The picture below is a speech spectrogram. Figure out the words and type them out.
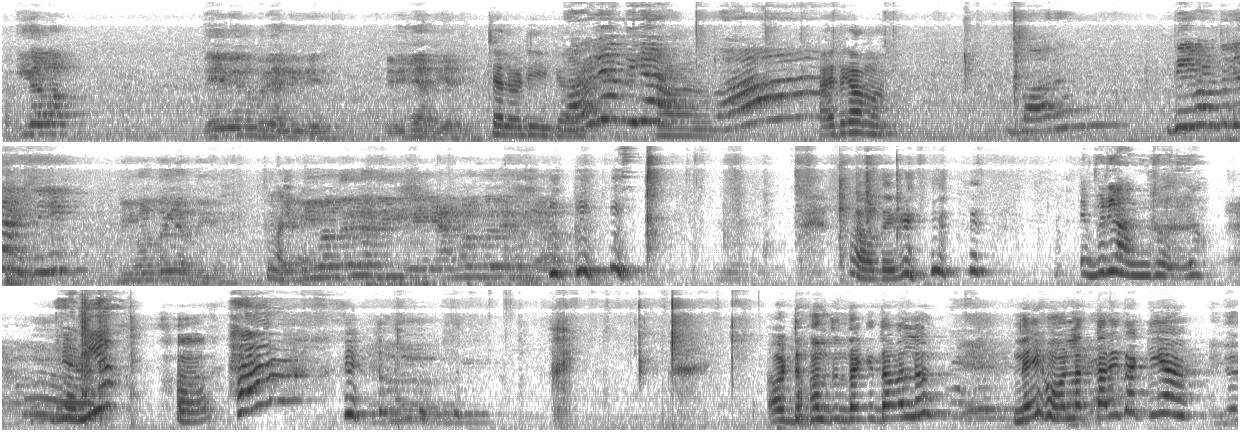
ਪੱਕੀ ਗੱਲ ਆ? ਦੇ ਵੀ ਇਹਨੂੰ ਬਿਰਿਆਨੀ ਦੇ ਜਿਹੜੀ ਲਿਆਂਦੀ ਅੱਜ। ਚਲੋ ਠੀਕ ਆ। ਬਾਹਰ ਲਿਆਂਦੀ ਆ? ਹਾਂ। ਵਾਹ। ਆਇਤ ਕੰਮ ਬਾਹਰੋਂ। ਦੀਵਾਨ ਤੋਂ ਲਿਆਂਦੀ ਸੀ। ਐਮਨ ਤੋਂ ਲਿਆਂਦੀ ਆ। ਆ ਦੇਖ ਇਹ ਬਿਰਿਆਨੀ ਥੋੜੀ ਆ ਬਿਰਿਆਨੀ ਆ ਹਾਂ। ਉਹ ਡਾਂਸ ਹੁੰਦਾ ਕਿੱਦਾਂ ਬੱਲੂ? ਨਹੀਂ ਹੁਣ ਲੱਤਾਂ ਨਹੀਂ ਥੱਕੀਆਂ। ਇੱਧਰ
